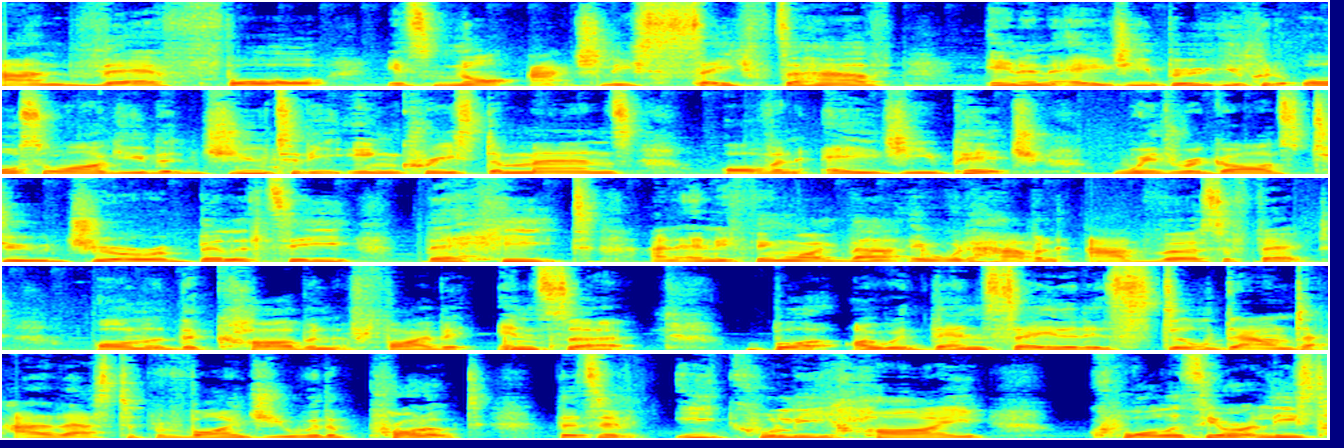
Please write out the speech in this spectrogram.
and therefore it's not actually safe to have in an AG boot. You could also argue that due to the increased demands of an AG pitch with regards to durability, the heat, and anything like that, it would have an adverse effect on the carbon fiber insert. But I would then say that it's still down to Adidas to provide you with a product that's of equally high quality or at least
